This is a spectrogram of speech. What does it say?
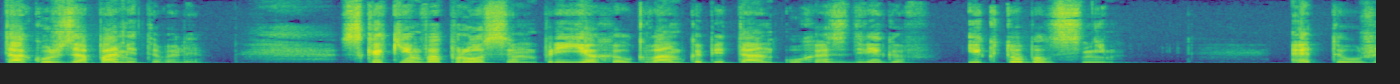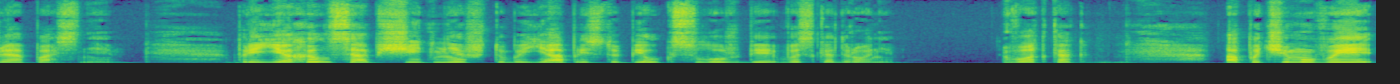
«Так уж запамятовали». С каким вопросом приехал к вам капитан Ухоздвигов и кто был с ним? Это уже опаснее. Приехал сообщить мне, чтобы я приступил к службе в эскадроне. Вот как? А почему вы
